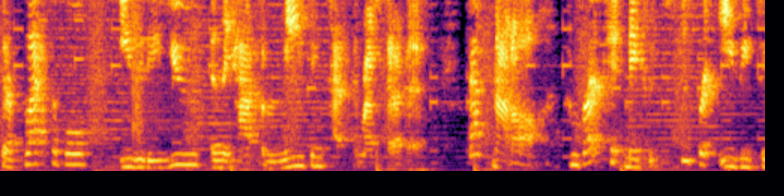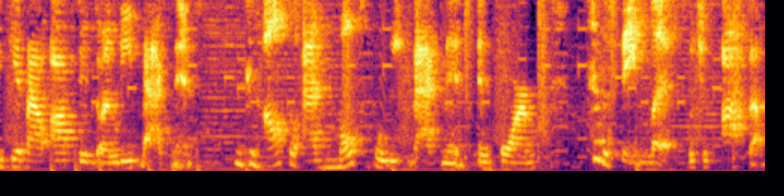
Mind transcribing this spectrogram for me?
They're flexible, easy to use, and they have amazing customer service. That's not all. ConvertKit makes it super easy to give out opt-ins or lead magnets. You can also add multiple lead magnets and forms to the same list, which is awesome.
